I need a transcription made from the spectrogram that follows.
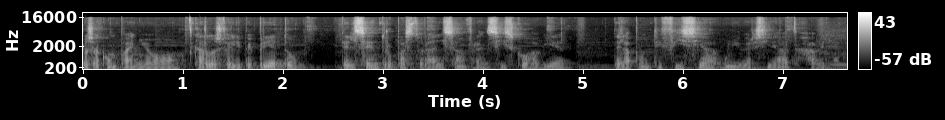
Los acompañó Carlos Felipe Prieto del Centro Pastoral San Francisco Javier de la Pontificia Universidad Javeriana.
